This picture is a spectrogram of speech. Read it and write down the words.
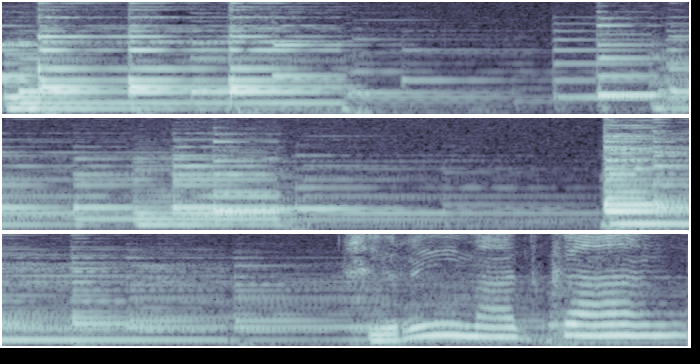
שירים עד כאן,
